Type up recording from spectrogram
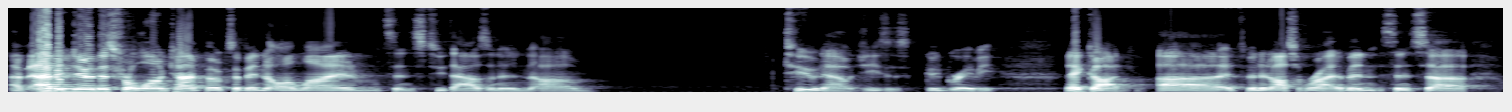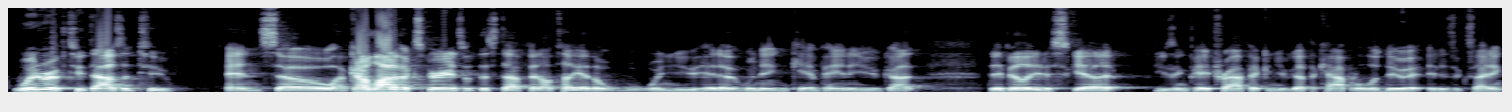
I've, I've been doing this for a long time, folks. I've been online since 2002 um, now. Jesus, good gravy. Thank God. Uh, it's been an awesome ride. I've been since uh, winter of 2002. And so I've got a lot of experience with this stuff. And I'll tell you, the, when you hit a winning campaign and you've got the ability to scale it, using paid traffic and you've got the capital to do it, it is exciting.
